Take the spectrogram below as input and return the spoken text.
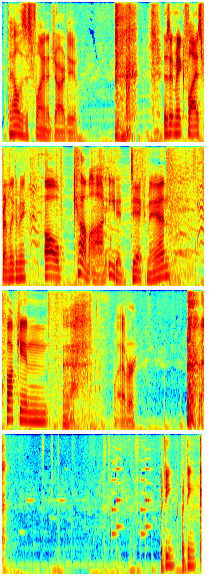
What the hell does this fly in a jar do? does it make flies friendly to me? Oh, come on. Eat a dick, man. Fucking... Ugh, whatever. Badink, badink.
